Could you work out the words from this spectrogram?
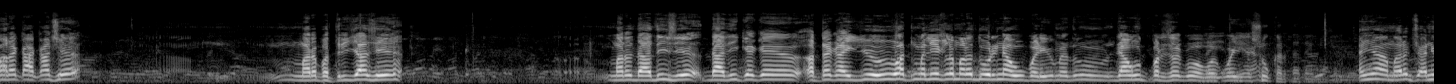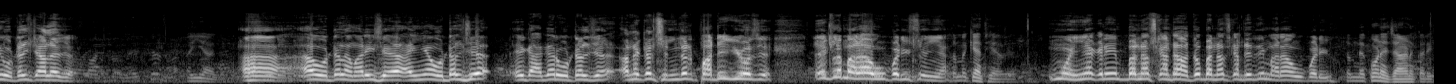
મારા કાકા છે મારા ભત્રીજા છે મારા દાદી છે. દાદી કે કે અટક આવી ગયો એવી વાત મળી એટલે મારે દોડીને આવવું પડ્યું. મેં તું જવું જ પડશે કહો હવે કોઈ અહીંયા શું કરતા? અહીંયા અમારે ચાની હોટલ ચાલે છે. હા આ હોટલ અમારી છે અહીંયા હોટલ છે એક આગળ હોટલ છે અને કે સિલિન્ડર ફાટી ગયો છે એટલે મારે આવવું પડ્યું છે અહીંયા. તમે ક્યાંથી આવ્યા છો? હું અહીંયા કરી બનાસકાંઠા હતો બનાસકાંઠાથી મારે આવવું પડ્યું. તમને કોણે જાણ કરી?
